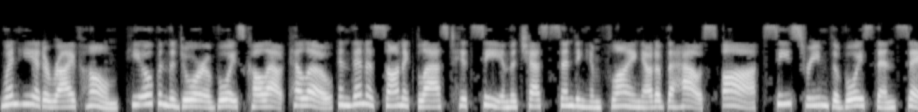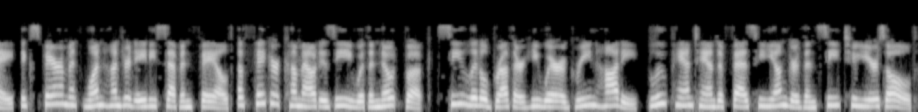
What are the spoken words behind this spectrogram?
When he had arrived home, he opened the door a voice call out, hello, and then a sonic blast hit C in the chest sending him flying out of the house. Ah, C screamed the voice then say, experiment 187 failed. A figure come out is E with a notebook. C little brother he wear a green hottie, blue pant and a fez he younger than C two years old.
